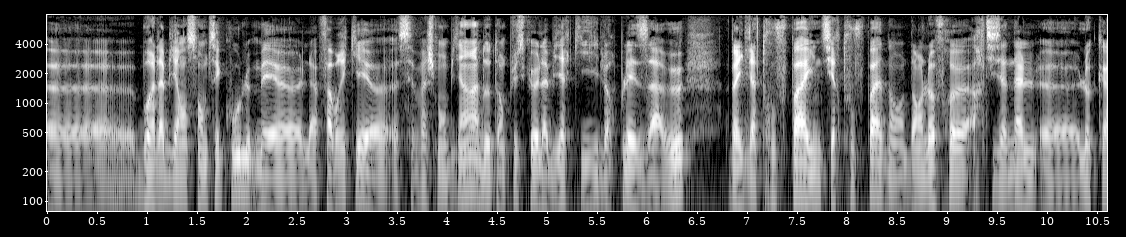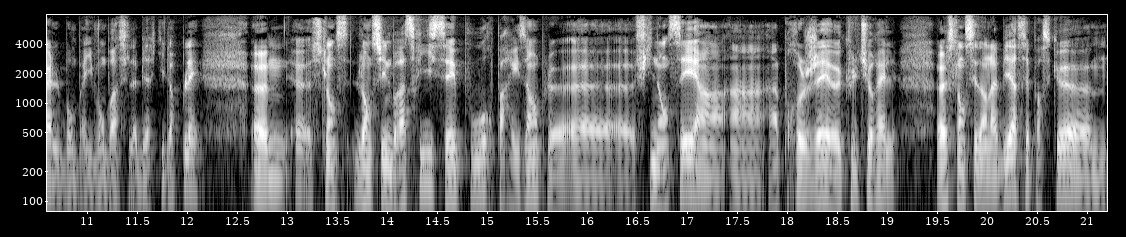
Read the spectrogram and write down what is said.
euh, boire la bière ensemble, c'est cool, mais euh, la fabriquer, euh, c'est vachement bien. D'autant plus que la bière qui leur plaise à eux, bah, ils la trouvent pas, ils ne s'y retrouvent pas dans, l'offre artisanale locale. Bon, bah, ils vont brasser la bière qui leur plaît. se lancer une brasserie, c'est pour, par exemple, financer un, un, un projet culturel. se lancer dans la bière, c'est parce que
